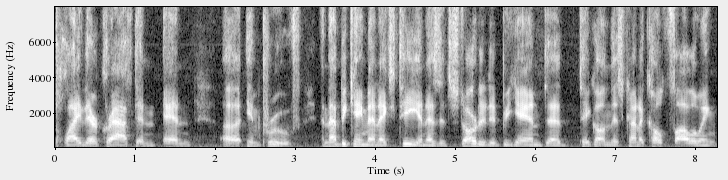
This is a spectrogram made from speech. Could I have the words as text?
ply their craft and and uh, improve. And that became NXT. And as it started, it began to take on this kind of cult following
